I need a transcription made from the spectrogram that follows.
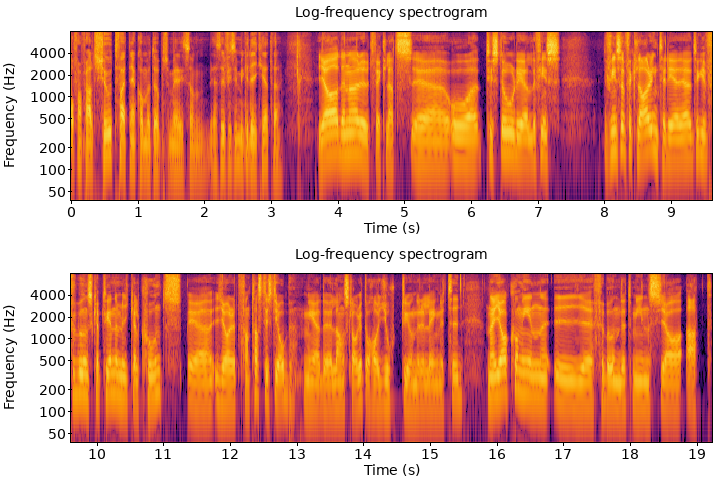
och framförallt shootfighting har kommit upp som är liksom, alltså det finns ju mycket likheter. Ja, den har utvecklats eh, och till stor del, det finns Det finns en förklaring till det. Jag tycker förbundskaptenen Mikael Kuntz eh, gör ett fantastiskt jobb med eh, landslaget och har gjort det under en längre tid. När jag kom in i förbundet minns jag att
